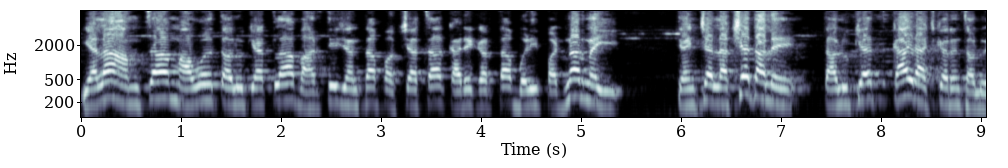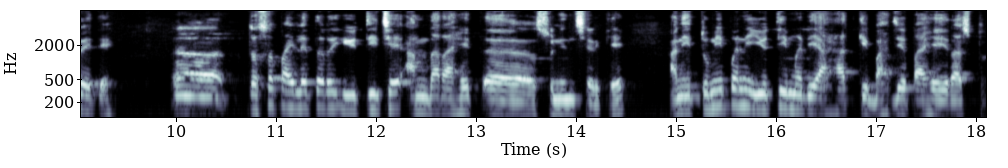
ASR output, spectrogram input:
याला आमचा मावळ तालुक्यातला भारतीय जनता पक्षाचा कार्यकर्ता बळी पडणार नाही. त्यांच्या लक्षात आलंय तालुक्यात काय राजकारण चालू आहे ते. अं, तसं पाहिलं तर युतीचे आमदार आहेत सुनील शेळके. आणि तुम्ही पण युतीमध्ये आहात की भाजप आहे राष्ट्र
